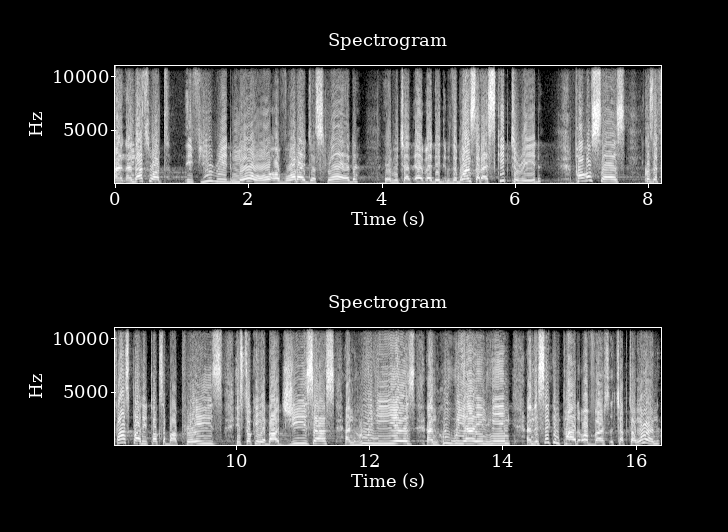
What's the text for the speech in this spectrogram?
And, and that's what, if you read more of what I just read, eh, which I, uh, the, the ones that I skipped to read, Paul says, because the first part he talks about praise, he's talking about Jesus and who he is and who we are in him. And the second part of verse chapter 1,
